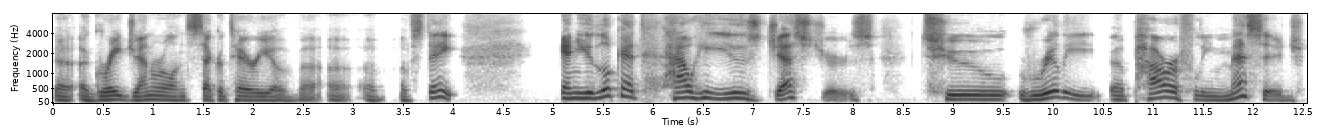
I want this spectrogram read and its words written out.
a, a great general and secretary of, uh, of of state. And you look at how he used gestures to really powerfully message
